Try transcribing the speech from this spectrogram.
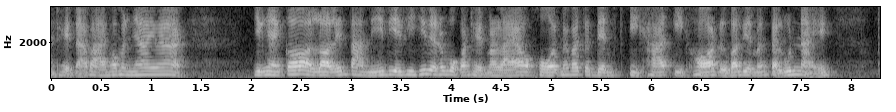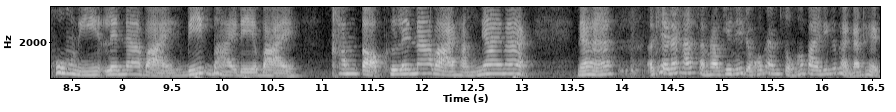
นเทรดนะบายเพราะมันง่ายมาก ยังไงก็รอเล่นตามนี้ VIP ที่เรียนระบบการเทรดมาแล้วโค้ดไม่ว่าจะเรียนกี่คลาสกี่คอร์สหรือว่าเรียนมาตั้งแต่รุ่นไหนพรุ่งนี้เล่นหน้าบาย week by day by คำตอบคือเล่นหน้าบายค่ะง่ายมากนะคะโอเคนะคะสำหรับคลิปนี้เดี๋ยวข้อแพมส่งเข้าไปนี่คือแผนการเทรด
